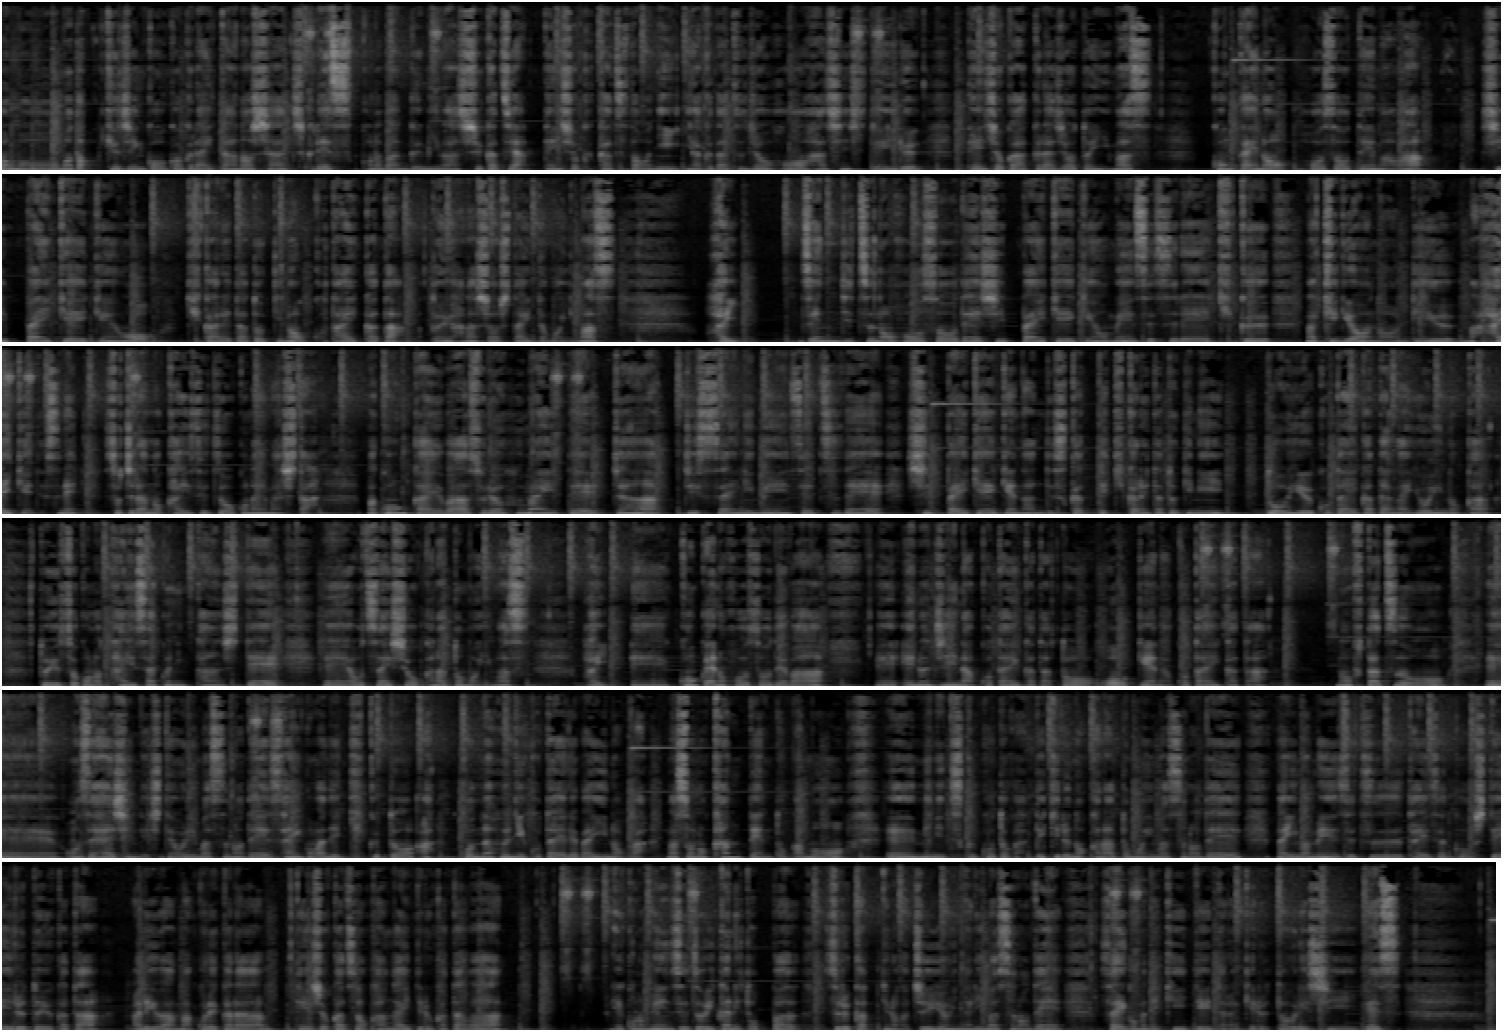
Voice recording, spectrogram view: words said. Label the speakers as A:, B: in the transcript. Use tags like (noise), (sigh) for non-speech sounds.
A: どうも元求人広告ライターのシャーチクです。この番組は就活や転職活動に役立つ情報を発信している転職アクラジオと言います。今回の放送テーマは失敗経験を聞かれた時の答え方という話をしたいと思います。はい。前日の放送で失敗経験を面接で聞く、まあ、企業の理由、まあ、背景ですね。そちらの解説を行いました、まあ、今回はそれを踏まえてじゃあ実際に面接で失敗経験なんですかって聞かれた時にどういう答え方が良いのかというそこの対策に関して、えー、お伝えしようかなと思います。はい、えー、今回の放送では、えー、NG な答え方と OK な答え方の2つを、えー、音声配信でしておりますので最後まで聞くとあこんな風に答えればいいのか、まあ、その観点とかも、えー、身につくことができるのかなと思いますので、まあ、今面接対策をしているという方あるいはまこれから転職活動を考えている方はこの面接をいかに突破するかっていうのが重要になりますので最後まで聞いていただけると嬉しいです。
